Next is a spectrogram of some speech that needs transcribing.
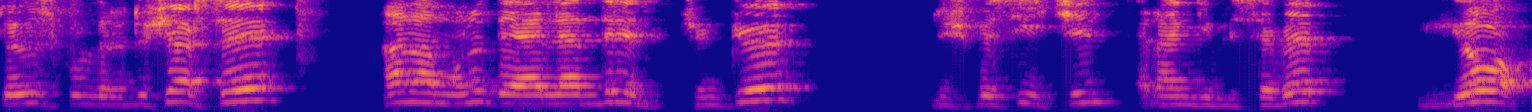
Döviz kurları düşerse hemen bunu değerlendirin. Çünkü düşmesi için herhangi bir sebep yok.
